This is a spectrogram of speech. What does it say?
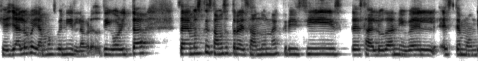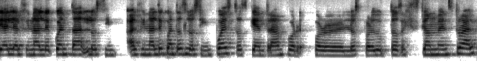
que ya lo veíamos venir, la verdad. Digo, ahorita sabemos que estamos atravesando una crisis de salud a nivel este mundial y al final de cuentas los al final de cuentas los impuestos que entran por, por los productos de gestión menstrual,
